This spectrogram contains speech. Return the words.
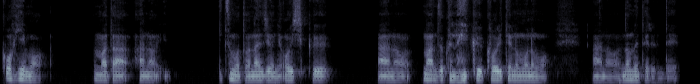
コーヒーも、また、あの、いいつもと同じように美味しく、あの、満足のいくクオリティのものも、あの、飲めてるんで、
